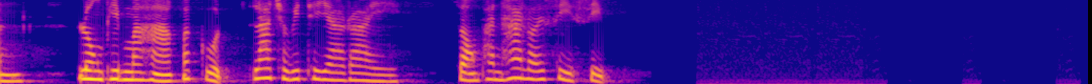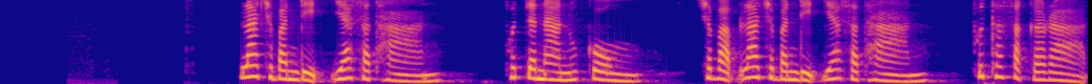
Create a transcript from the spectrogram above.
ร ลงพิมพ์มหามกุฏราชวิทยาลัย 2540ราชบัณฑิตยสถาน พจนานุกรม ฉบับราชบัณฑิตยสถาน พุทธศักราช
